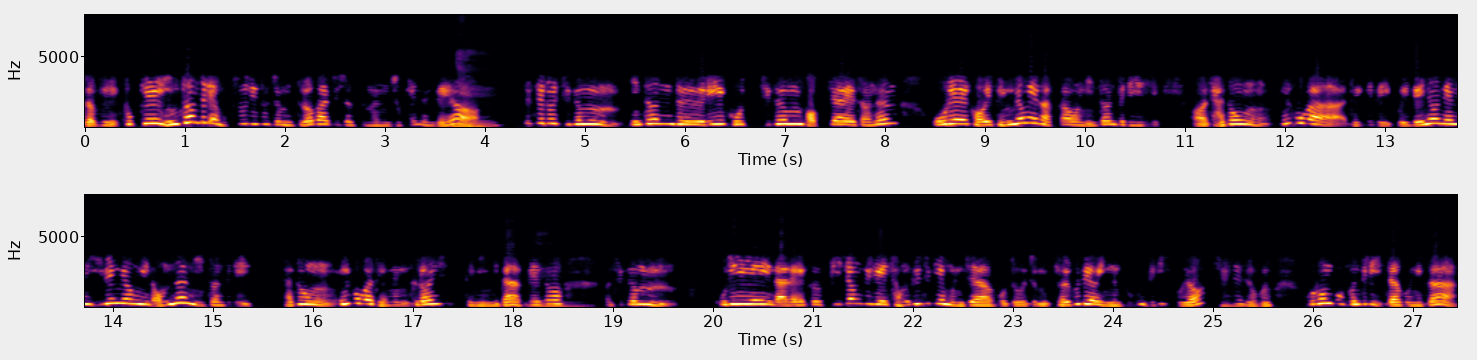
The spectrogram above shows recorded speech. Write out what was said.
저기 국회 인턴들의 목소리도 좀 들어봐 주셨으면 좋겠는데요. 예. 실제로 지금 인턴들이 곧 지금 법제에서는 올해 거의 100명에 가까운 인턴들이 어, 자동 해고가 되게 돼 있고 내년에는 200명이 넘는 인턴들이 자동 해고가 되는 그런 시스템입니다. 그래서 예. 어, 지금 우리나라의 그 비정규직의 정규직의 문제하고도 좀 결부되어 있는 부분들이 있고요. 실질적으로 그런 부분들이 있다 보니까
